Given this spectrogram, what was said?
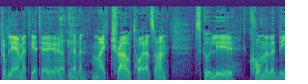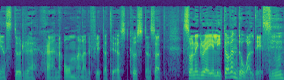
problemet vet jag ju att även Mike Trout har. Alltså han skulle ju, kommer väl bli en större stjärna om han hade flyttat till östkusten. Så att Sonny Gray är lite av en doldis. Mm.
